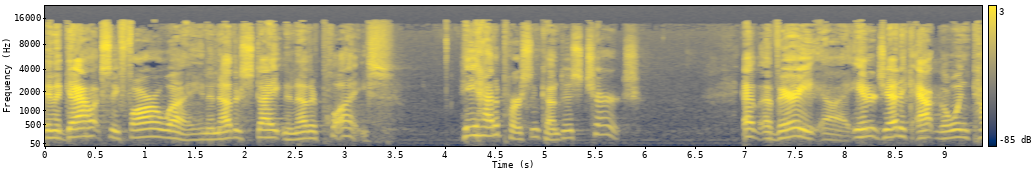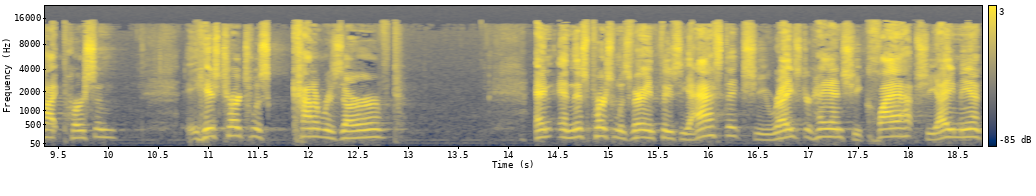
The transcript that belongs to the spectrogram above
in a galaxy far away, in another state, in another place, he had a person come to his church. A, a very uh, energetic, outgoing type person. His church was kind of reserved. And, and this person was very enthusiastic. She raised her hand, she clapped, she amen.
